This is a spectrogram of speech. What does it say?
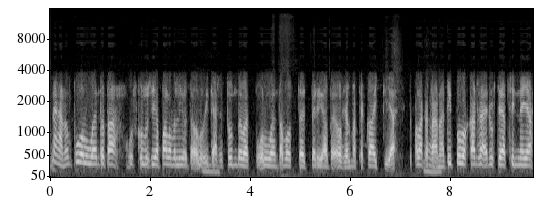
nehän on puolueen tota, uskollisia palvelijoita ollut, ikäiset tuntevat puolueen tavoitteet, periaateohjelmat ja kaikki. Ja palkataan no. nämä tippuvat kansanedustajat sinne ja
